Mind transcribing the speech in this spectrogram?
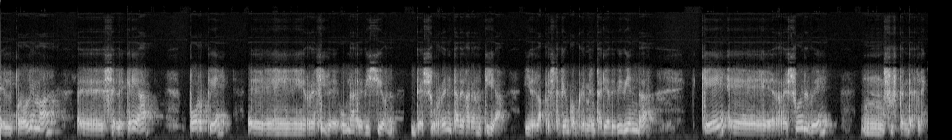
el problema eh, se le crea porque eh, recibe una revisión de su renta de garantía y de la prestación complementaria de vivienda que eh, resuelve mm, suspenderle.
